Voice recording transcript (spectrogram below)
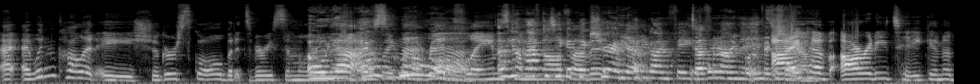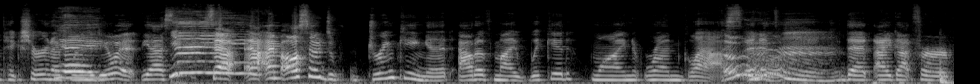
I, I wouldn't call it a sugar skull, but it's very similar. Oh, to yeah, that. It has I like see little red that. flames Oh, you'll coming have to take a picture and Yeah. put it on Facebook. Put it Definitely on the put Instagram. I have already taken a picture and I plan Yay. to do it. Yes. Yay. So I- I'm also d- drinking it out of my Wicked Wine Run glass, and it's that I got for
